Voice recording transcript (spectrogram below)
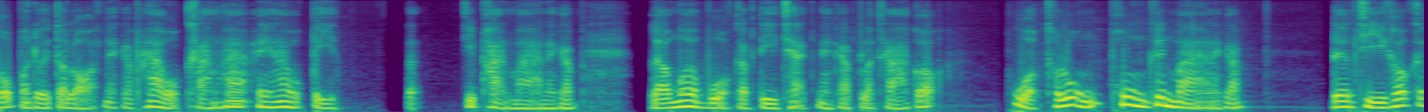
ลบมาโดยตลอดนะครับห้าหกครั้งห้าไอ้ห้าหกปีที่ผ่านมานะครับ แล้วเมื่อบวกกับ d t แทนะครับ ราคาก็ บวกทะลุพุ่งขึ้นมานะครับ เดิมทีเขาก็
